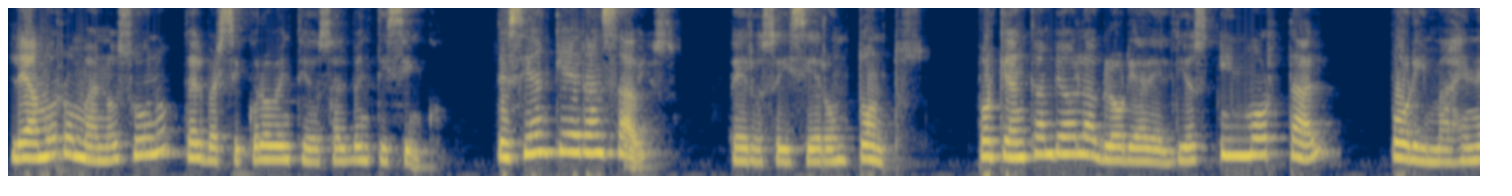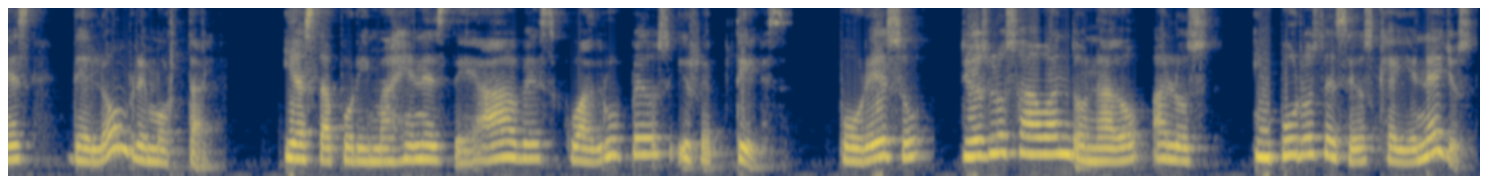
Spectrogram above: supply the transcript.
Leamos Romanos 1 del versículo 22 al 25. Decían que eran sabios, pero se hicieron tontos, porque han cambiado la gloria del Dios inmortal por imágenes del hombre mortal, y hasta por imágenes de aves, cuadrúpedos y reptiles. Por eso Dios los ha abandonado a los impuros deseos que hay en ellos,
